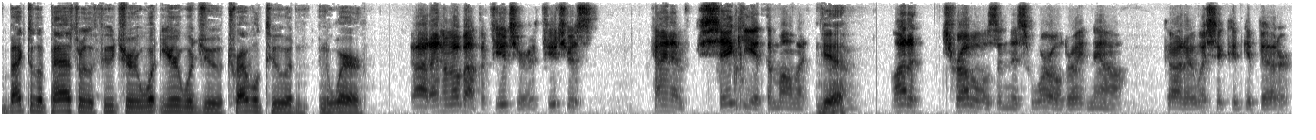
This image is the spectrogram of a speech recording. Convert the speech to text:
back to the past or the future, what year would you travel to and, and where? God, I don't know about the future. The future is kind of shaky at the moment. Yeah. Um, a lot of troubles in this world right now. God, I wish it could get better.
